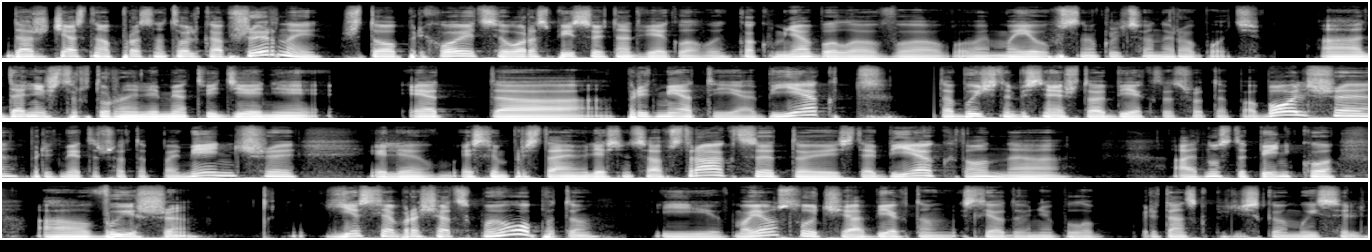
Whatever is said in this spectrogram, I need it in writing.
даже частный вопрос настолько обширный, что приходится его расписывать на две главы, как у меня было в, в моей выпускной коллекционной работе. А дальнейший структурный элемент ведения — это предмет и объект, Обычно объясняют, что объект — это что-то побольше, предмет — это что-то поменьше, или если мы представим лестницу абстракции, то есть объект, он на одну ступеньку а, выше. Если обращаться к моему опыту, и в моем случае объектом исследования была британская политическая мысль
